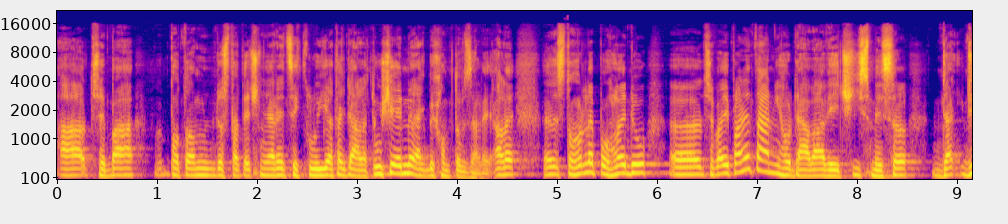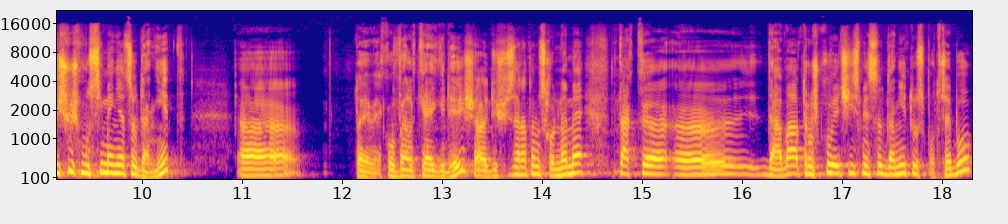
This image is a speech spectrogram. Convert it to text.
a třeba potom dostatečně recyklují a tak dále. To už je jedno, jak bychom to vzali. Ale eh, z tohohle pohledu eh, třeba i planetárního dává větší smysl, když už musíme něco danit, to je jako velké když, ale když už se na tom shodneme, tak dává trošku větší smysl danit tu spotřebu,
